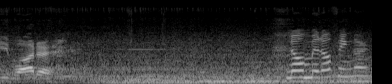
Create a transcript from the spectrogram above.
need water. No middle finger?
